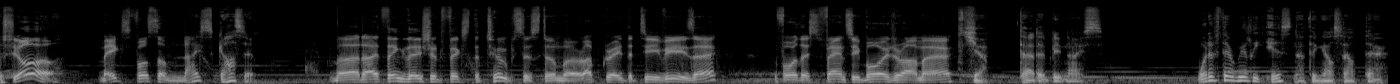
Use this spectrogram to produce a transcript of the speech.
Sure. Makes for some nice gossip. But I think they should fix the tube system or upgrade the TVs, eh? For this fancy buoy drama, eh? Yeah, that'd be nice. What if there really is nothing else out there?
